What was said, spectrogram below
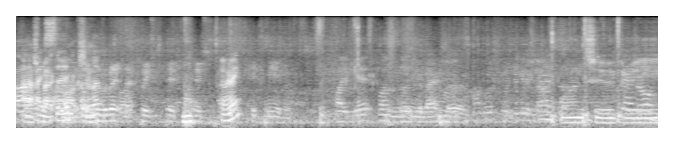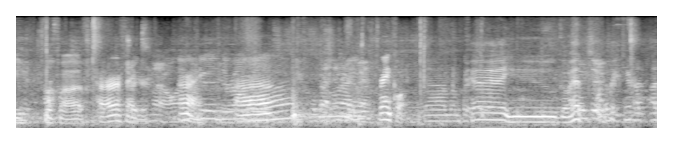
Ash I back said 11. Alright. One, two, three, four, five. Perfect. Alright. Uh, Rancor. Okay, you go ahead. I, th- I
